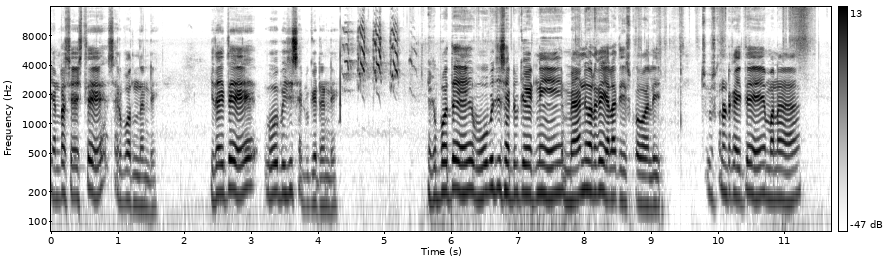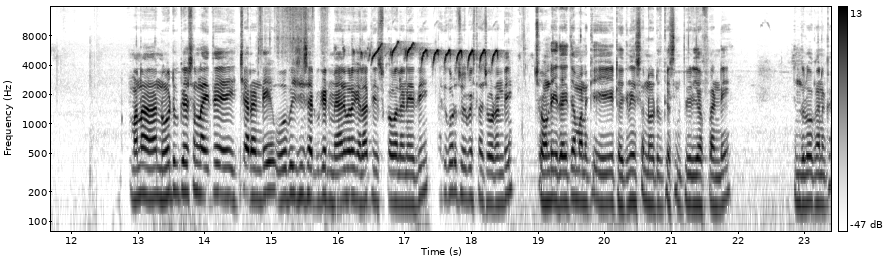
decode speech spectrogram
ఎంటర్ చేస్తే సరిపోతుందండి. ఇదైతే ఓబీజీ సర్టిఫికేట్ అండి. ఇకపోతే ఓబీజీ సర్టిఫికేట్ని మాన్యువల్గా ఎలా తీసుకోవాలి? చూసుకున్నట్టుకైతే మన మన నోటిఫికేషన్లో అయితే ఇచ్చారండి. ఓబీసీ సర్టిఫికేట్ మాన్యువల్గా ఎలా తీసుకోవాలనేది అది కూడా చూపిస్తాను చూడండి. చూడండి ఇదైతే మనకి టెక్నీషియన్ నోటిఫికేషన్ పీడిఎఫ్ అండి. ఇందులో కనుక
